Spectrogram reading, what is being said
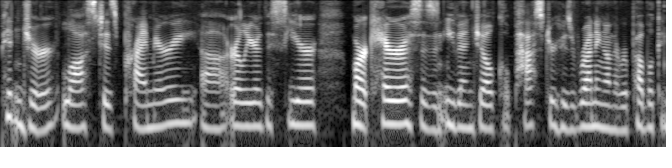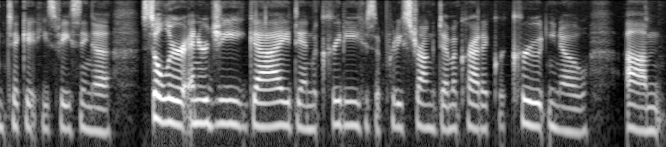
Pittenger lost his primary uh, earlier this year. Mark Harris is an evangelical pastor who's running on the Republican ticket. He's facing a solar energy guy, Dan McCready, who's a pretty strong Democratic recruit. You know, um,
